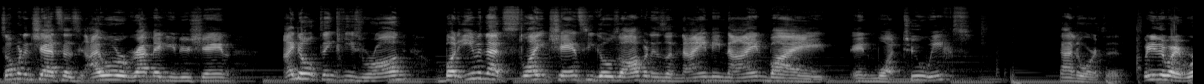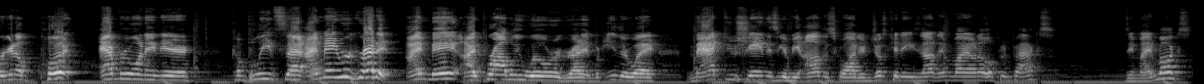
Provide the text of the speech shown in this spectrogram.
Someone in chat says, I will regret making Duchene. I don't think he's wrong. But even that slight chance he goes off and is a 99 by, in what, two weeks? Kind of worth it. But either way, we're going to put everyone in here Complete set. I may regret it. I may, I probably will regret it. But either way, Matt Duchene is going to be on the squadron. Just kidding. He's not in my own open packs. Is he in my inbox?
